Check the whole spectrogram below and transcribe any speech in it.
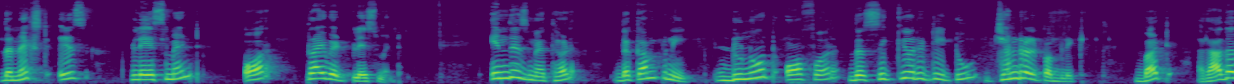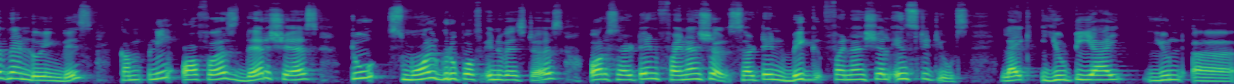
The next is placement or private placement in this method the company do not offer the security to general public. But rather than doing this company offers their shares to small group of investors or certain financial certain big financial institutes like UTI Un, uh,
